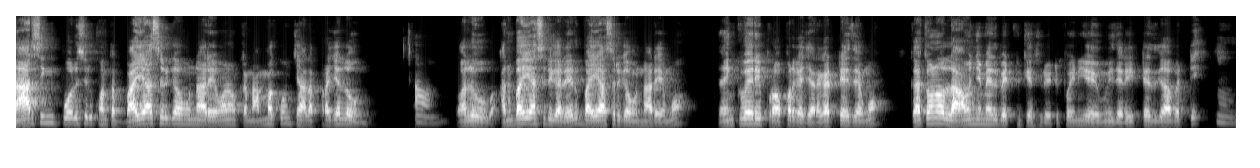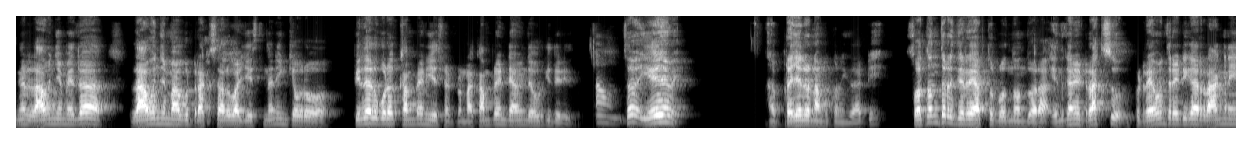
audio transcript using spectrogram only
నార్సింగ్ పోలీసులు కొంత బయాసుడిగా ఉన్నారేమో ఒక నమ్మకం చాలా ప్రజల్లో ఉంది. వాళ్ళు అన్బయాసుడిగా లేరు బయాసుడిగా ఉన్నారేమో ఎంక్వైరీ ప్రాపర్గా జరగట్లేదేమో గతంలో లావణ్య మీద పెట్టిన కేసులు ఎట్టిపోయినాయో ఏమీ జరగట్లేదు కాబట్టి లావణ్య మీద లావణ్య మాకు డ్రగ్స్ అలవాటు చేస్తుందని ఇంకెవరో పిల్లలు కూడా కంప్లైంట్ చేసినట్టు ఆ కంప్లైంట్ ఏమైంది ఎవరికి తెలియదు సో ఏదేమి ప్రజలు నమ్మకం కాబట్టి స్వతంత్ర దర్యాప్తు బృందం ద్వారా. ఎందుకంటే డ్రగ్స్ ఇప్పుడు రేవంత్ రెడ్డి గారు రాగానే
